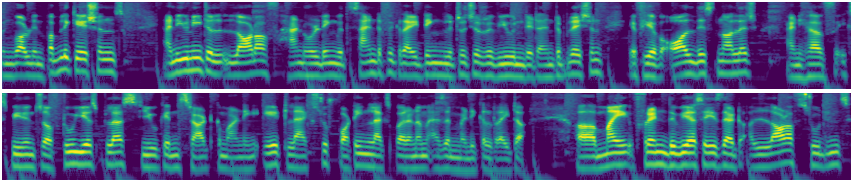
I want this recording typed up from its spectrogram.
involved in publications, and you need a lot of handholding with scientific writing, literature review, and data interpretation. If you have all this knowledge and you have experience of two years plus, you can start commanding 8 lakhs to 14 lakhs per annum as a medical writer. Uh, my friend Divya says that a lot of students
